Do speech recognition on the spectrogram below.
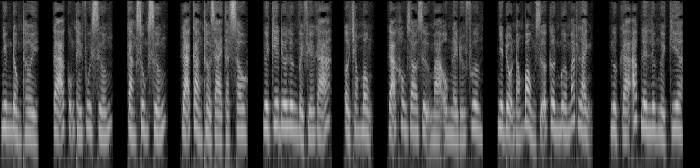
nhưng đồng thời, gã cũng thấy vui sướng, càng sung sướng, gã càng thở dài thật sâu. Người kia đưa lưng về phía gã, ở trong mộng gã không do dự mà ôm lấy đối phương. Nhiệt độ nóng bỏng giữa cơn mưa mát lạnh, ngực gã áp lên lưng người kia,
